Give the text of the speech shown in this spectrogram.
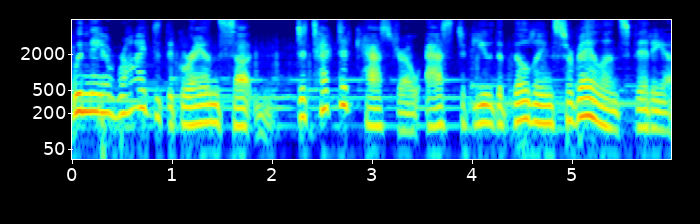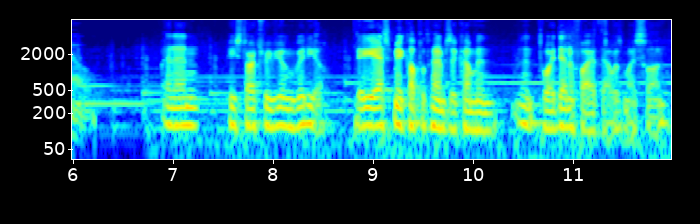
When they arrived at the Grand Sutton, Detective Castro asked to view the building's surveillance video. And then he starts reviewing video. They asked me a couple times to come in and to identify if that was my son.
